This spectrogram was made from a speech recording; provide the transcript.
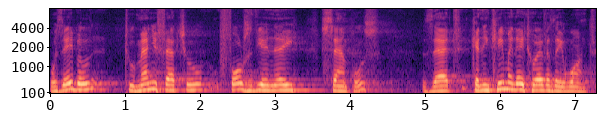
was able to manufacture false DNA samples that can incriminate whoever they want.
